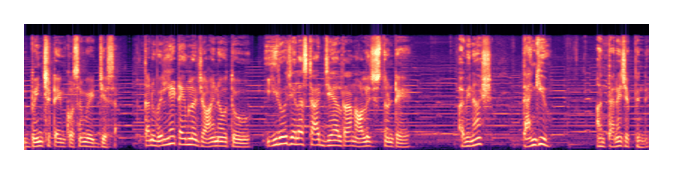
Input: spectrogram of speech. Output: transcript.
బెంచ్ టైం కోసం వెయిట్ చేశా. తను వెళ్ళే టైంలో జాయిన్ అవుతూ ఈరోజు ఎలా స్టార్ట్ చేయాలరా అని ఆలోచిస్తుంటే అవినాష్ థ్యాంక్ యూ అని తనే చెప్పింది.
